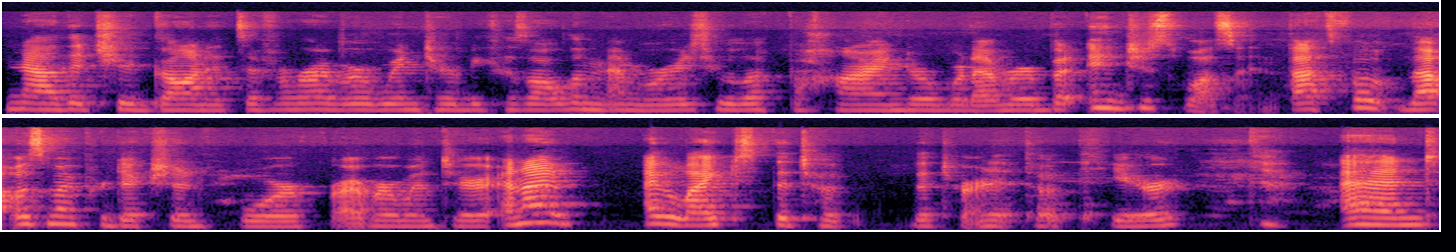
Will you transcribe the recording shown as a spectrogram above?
now that you're gone, it's a forever winter because all the memories you left behind or whatever. But it just wasn't. That's what that was my prediction for forever winter, and I I liked the took the turn it took here, and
